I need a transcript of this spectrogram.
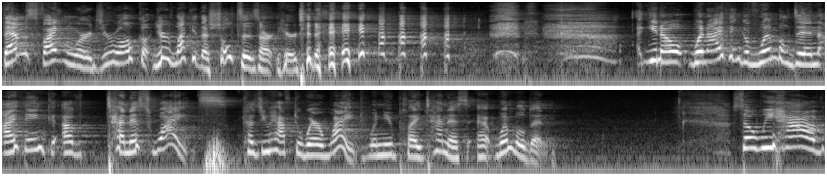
Them's fighting words. You're welcome. You're lucky the Schultzes aren't here today. you know, when I think of Wimbledon, I think of tennis whites because you have to wear white when you play tennis at Wimbledon. So we have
